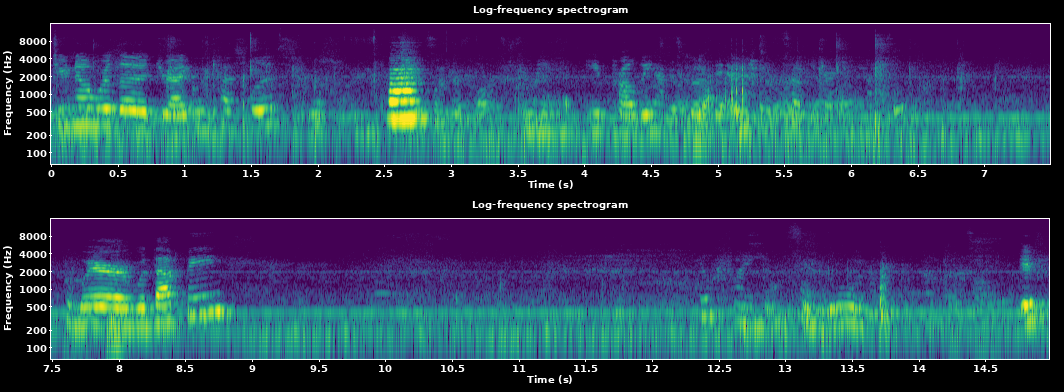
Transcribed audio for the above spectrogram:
Do you know where the dragon castle is? I mean, You'd probably have to go to the entrance of the Dragon Castle. Where would that be? You'll find it soon. If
